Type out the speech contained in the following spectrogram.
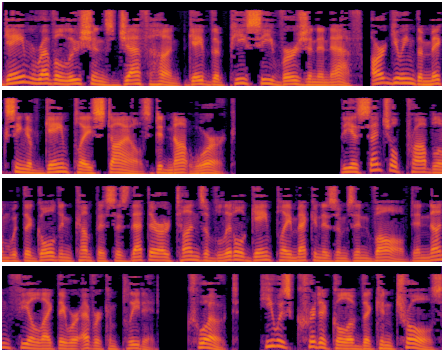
Game Revolution's Jeff Hunt gave the PC version an F, arguing the mixing of gameplay styles did not work. The essential problem with the Golden Compass is that there are tons of little gameplay mechanisms involved and none feel like they were ever completed. Quote, he was critical of the controls,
